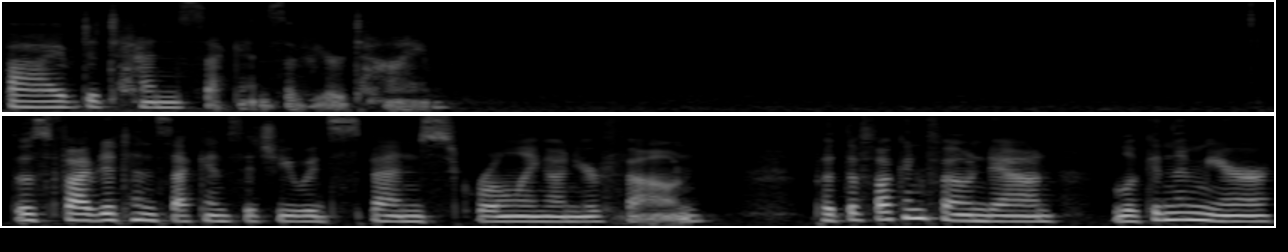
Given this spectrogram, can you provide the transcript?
five to 10 seconds of your time. Those five to 10 seconds that you would spend scrolling on your phone. Put the fucking phone down, look in the mirror,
